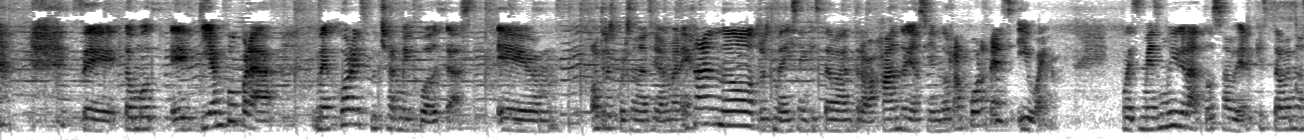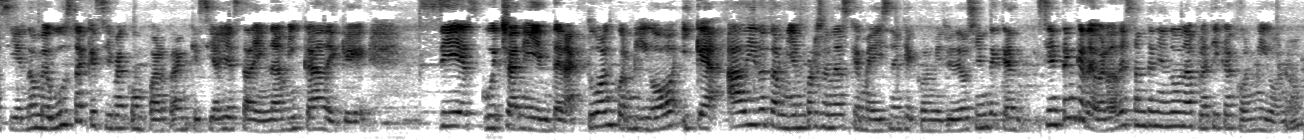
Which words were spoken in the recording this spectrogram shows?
se tomó el tiempo para mejor escuchar mi podcast. Em, otras personas iban manejando, otros me dicen que estaban trabajando y haciendo reportes y bueno, pues me es muy grato saber qué estaban haciendo. Me gusta que sí me compartan, que sí haya esta dinámica de que sí escuchan y interactúan conmigo y que ha habido también personas que me dicen que con mis videos sienten que, sienten que de verdad están teniendo una plática conmigo, ¿no?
